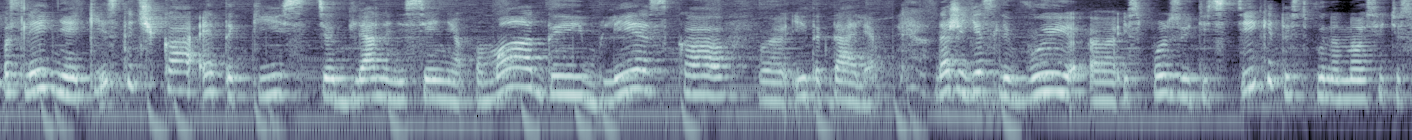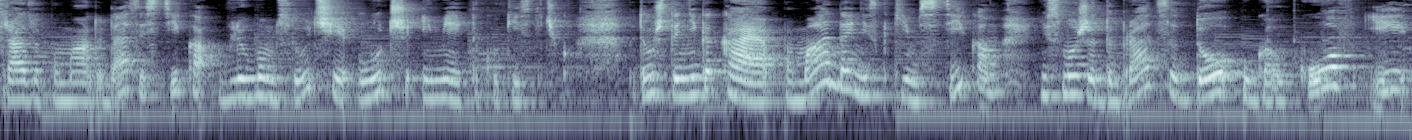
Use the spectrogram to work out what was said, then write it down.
Последняя кисточка это кисть для нанесения помады, блесков э, и так далее. Даже если вы э, используете стики, то есть вы наносите сразу помаду да, со стика, в любом случае лучше иметь такую кисточку, потому что никакая помада ни с каким стиком не сможет добраться до уголков и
